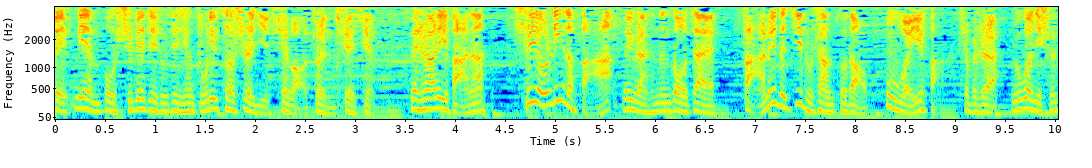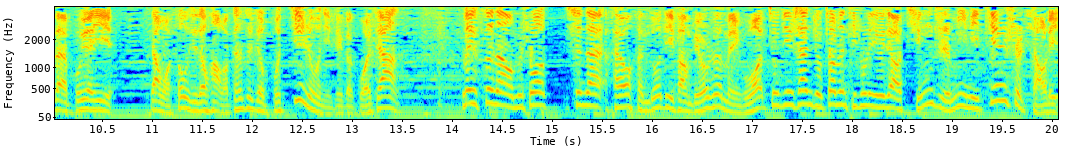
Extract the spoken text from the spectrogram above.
对面部识别技术进行独立测试，以确保准确性。为什么要立法呢？只有立了法，微软才能够在法律的基础上做到不违法，是不是？如果你实在不愿意让我搜集的话，我干脆就不进入你这个国家了。类似呢，我们说现在还有很多地方，比如说美国旧金山就专门提出了一个叫《停止秘密监视条例》。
